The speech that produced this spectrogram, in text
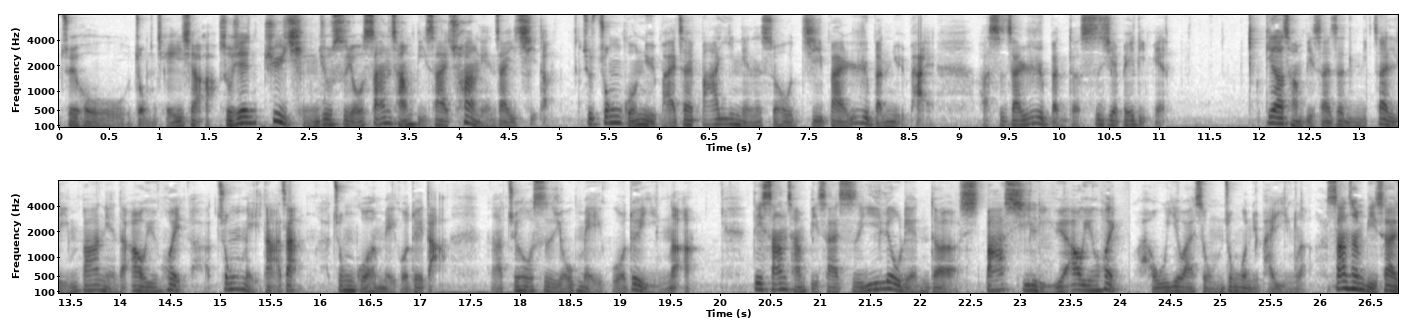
最后总结一下啊。首先，剧情就是由三场比赛串联在一起的。就中国女排在八一年的时候击败日本女排，啊，是在日本的世界杯里面。第二场比赛在在零八年的奥运会啊，中美大战，中国和美国队打，啊，最后是由美国队赢了啊。第三场比赛是一六年的巴西里约奥运会，毫无意外是我们中国女排赢了。三场比赛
